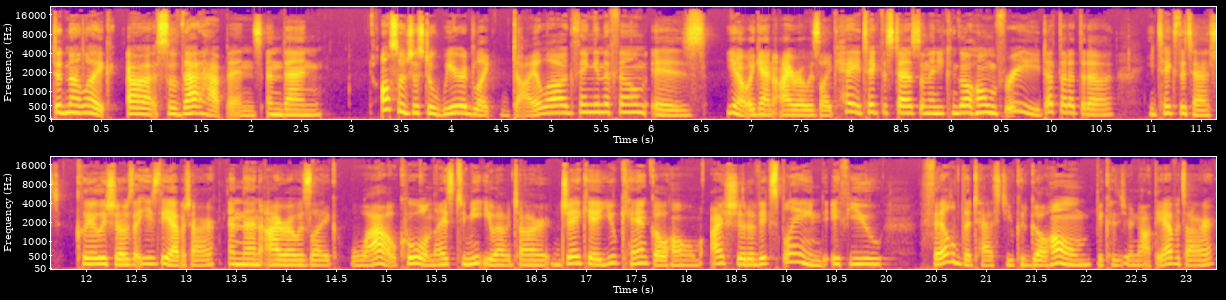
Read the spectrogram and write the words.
did not like. Uh, so that happens, and then also just a weird like dialogue thing in the film is, you know, again, Iroh is like, "Hey, take this test, and then you can go home free." Da da da da da. He takes the test, clearly shows that he's the Avatar, and then Iroh is like, "Wow, cool, nice to meet you, Avatar. J.K., you can't go home. I should have explained. If you failed the test, you could go home because you're not the Avatar."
